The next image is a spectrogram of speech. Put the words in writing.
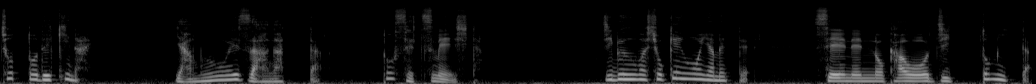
ちょっとできない。やむを得ず上がった。と説明した。自分は初見をやめて青年の顔をじっと見た。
